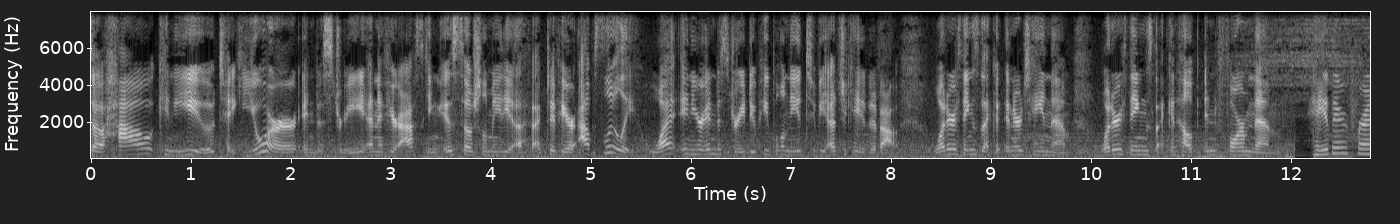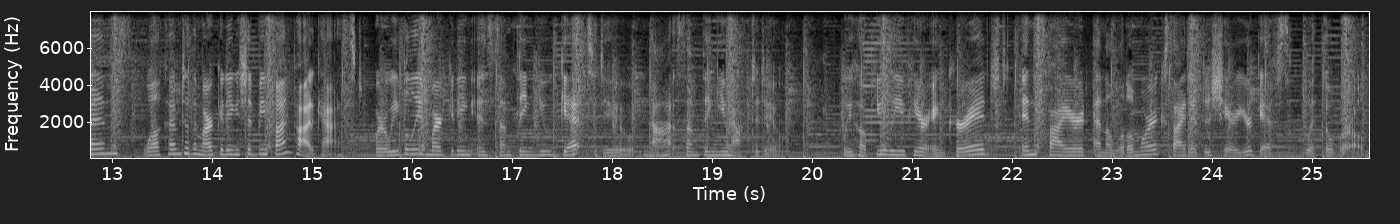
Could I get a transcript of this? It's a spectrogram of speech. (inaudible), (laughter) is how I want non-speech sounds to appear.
So, how can you take your industry? And if you're asking, is social media effective here? Absolutely. What in your industry do people need to be educated about? What are things that could entertain them? What are things that can help inform them? Hey there, friends. Welcome to the Marketing Should Be Fun podcast, where we believe marketing is something you get to do, not something you have to do. We hope you leave here encouraged, inspired, and a little more excited to share your gifts with the world.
